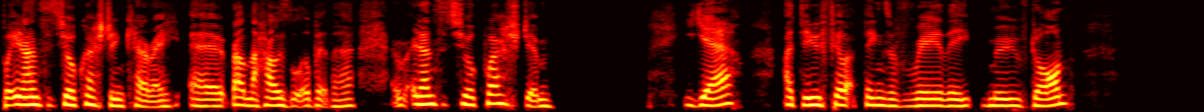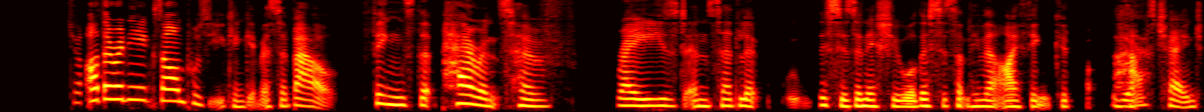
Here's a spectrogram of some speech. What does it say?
But in answer to your question, Kerry, uh, around the house a little bit there, in answer to your question, yeah, I do feel that things have really moved on. Are there any examples that you can give us about things that parents have raised and said, look, this is an issue or this is something that I think could perhaps yeah. change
